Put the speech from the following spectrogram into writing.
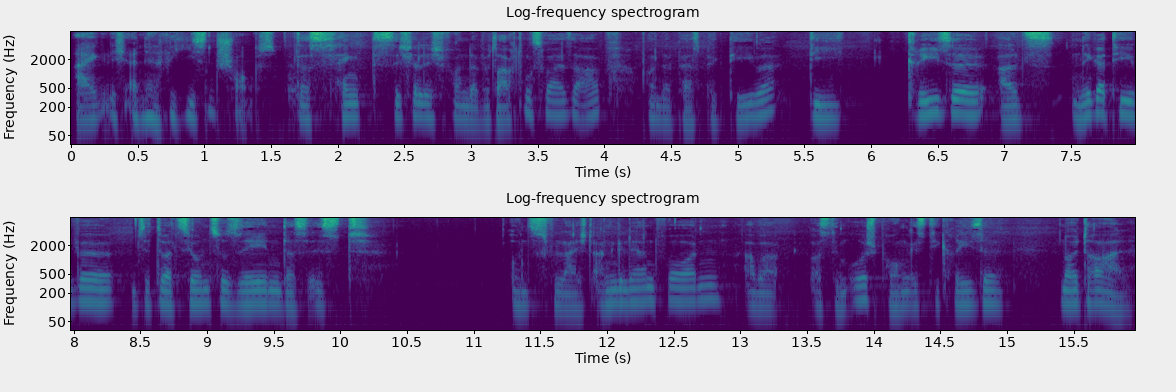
eigentlich eine Riesenchance? Das hängt sicherlich von der Betrachtungsweise ab, von der Perspektive. Die Krise als negative Situation zu sehen, das ist uns vielleicht angelernt worden, aber aus dem Ursprung ist die Krise neutral.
